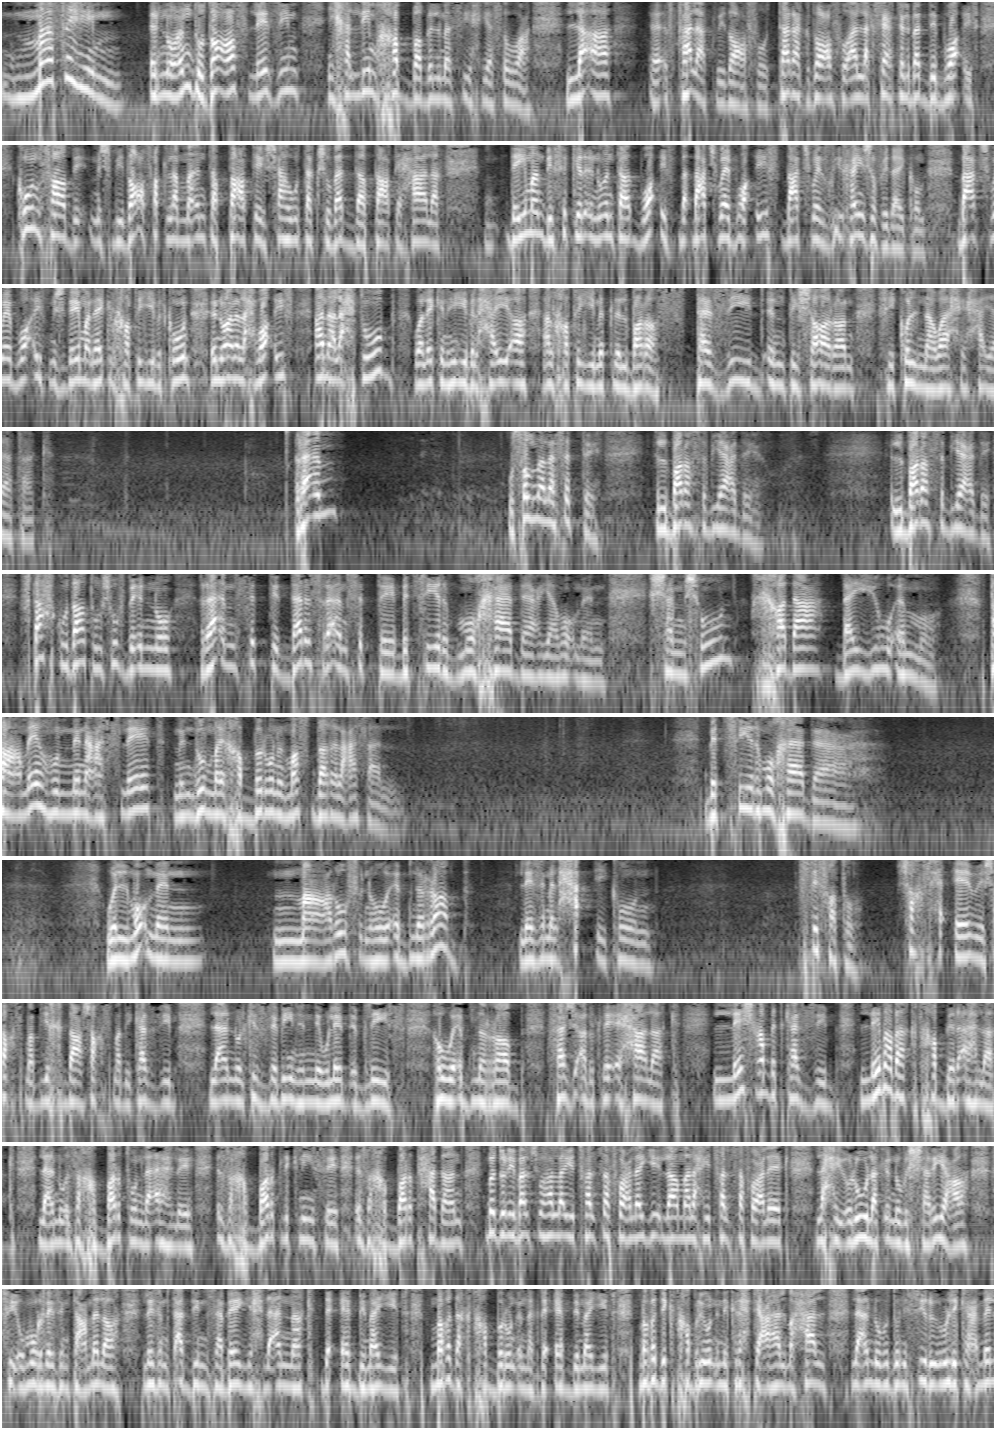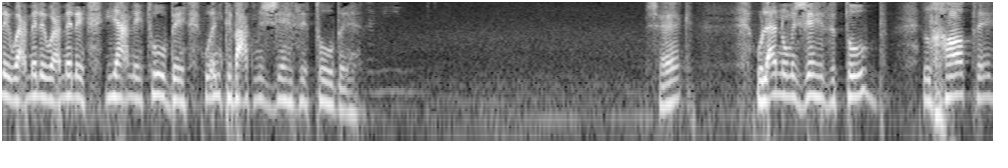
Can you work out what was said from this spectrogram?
ما فهم إنه عنده ضعف لازم يخليه مخبى بالمسيح يسوع. لقى فلت بضعفه ترك ضعفه قال لك ساعة اللي بدي بوقف. كون صادق مش بضعفك لما انت بتعطي شهوتك شو بدها بتعطي حالك. دايما بفكر إنه انت بوقف بعد شوي بوقف بعد شوي صغير. خلينا نشوف إيديكم. بعد شوي بوقف مش دايما هيك الخطية بتكون إنه أنا رح وقف أنا رح توب ولكن هي بالحقيقة الخطية مثل البرص. تزيد انتشارا في كل نواحي حياتك. رقم؟ وصلنا لستة. البرص بيعدي. البرص بيعدي. افتح كودات وشوف بأنه رقم ستة الدرس رقم ستة بتصير مخادع يا مؤمن. شمشون خدع بيه وامه طعميهم من عسلات من دون ما يخبرون المصدر العسل. بتصير مخادع. والمؤمن معروف إنه هو ابن الرب. لازم الحق يكون sıfatı. شخص حقاوي شخص ما بيخدع شخص ما بيكذب لأنه الكذابين هن ولاد إبليس هو ابن الرب. فجأة بتلاقي حالك. ليش عم بتكذب؟ ليه ما بدك تخبر أهلك؟ لأنه إذا خبرتهم لأهلي إذا خبرت الكنيسة إذا خبرت حدا بدهم يبلشوا هلأ يتفلسفوا علي. لا ما رح يتفلسفوا عليك. رح يقولوا لك إنه بالشريعة في أمور لازم تعملها لازم تقدم ذبايح لأنك دقات بميت. ما بدك تخبرهم إنك دقات بميت. ما بدك تخبريهم إنك رحتي على هالمحل لأنه بدهم يصيروا يقولوا لك اعملي واعملي واعملي يعني توبة وانت بعد مش جاهزة توبة. مش هيك؟ ولأنه مش جاهز التوب الخاطئ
